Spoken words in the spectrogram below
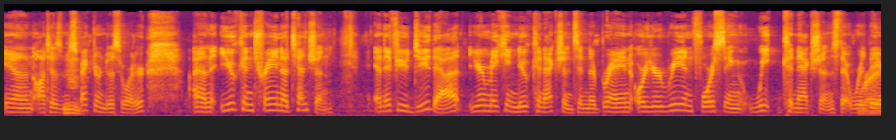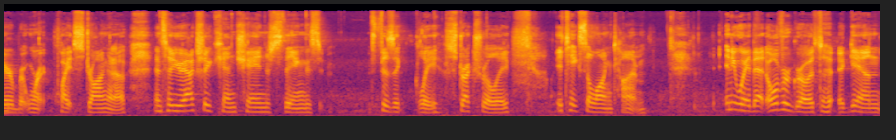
in autism mm. spectrum disorder. And you can train attention. And if you do that, you're making new connections in their brain or you're reinforcing weak connections that were right. there but weren't quite strong enough. And so you actually can change things physically, structurally. It takes a long time. Anyway, that overgrowth again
